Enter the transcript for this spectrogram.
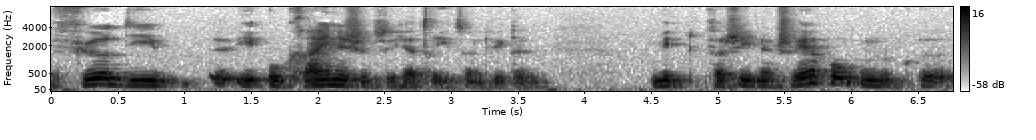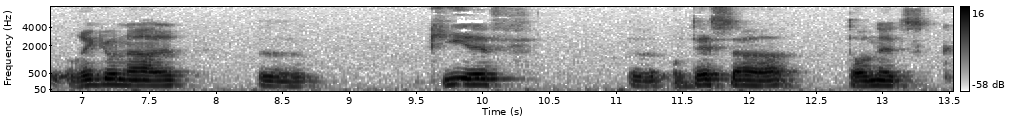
für die äh, ukrainische Psychiatrie zu entwickeln. Mit verschiedenen Schwerpunkten, äh, regional, Kiew, Odessa, Donetsk,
